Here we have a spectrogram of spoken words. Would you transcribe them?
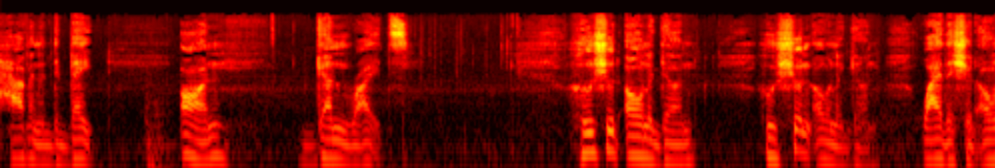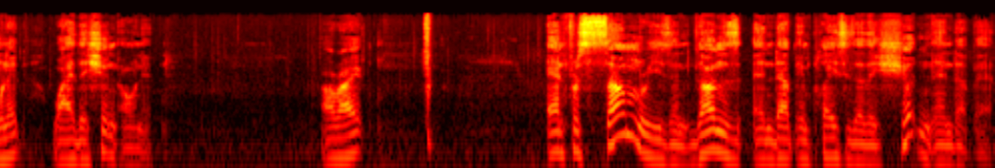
having a debate on gun rights. Who should own a gun? Who shouldn't own a gun? Why they should own it? Why they shouldn't own it? All right. And for some reason, guns end up in places that they shouldn't end up at.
